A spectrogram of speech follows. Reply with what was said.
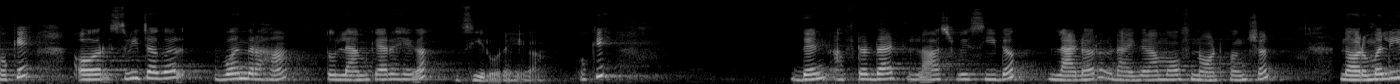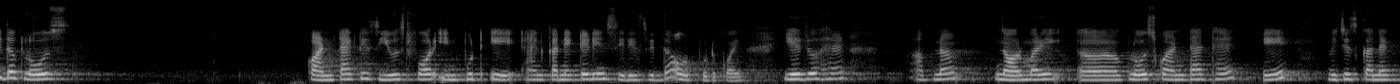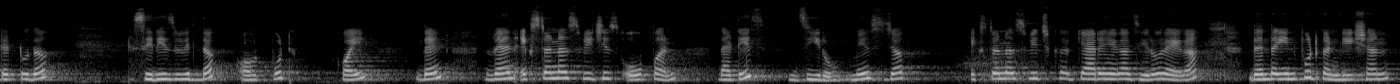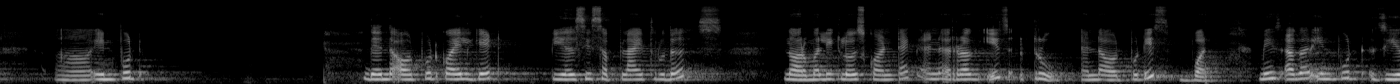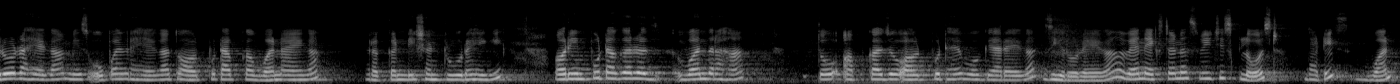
ओके? और स्विच अगर वन रहा तो लैम्प क्या रहेगा? ज़ीरो रहेगा। Okay? Then after that, last we see the ladder diagram of not function. Normally the close contact is use for input A and connected in series with the output coil ये जो है, अपना normally close contact है A which is connected to the series with the output coil then when external switch is open that is zero means जब external switch क्या रहेगा? Zero रहेगा. Then the input condition input then the output coil get PLC supply through the normally closed contact and rug is true and the output is one means अगर input zero रहेगा means open रहेगा तो output आपका one आएगा रग condition true रहेगी। और input अगर वन रहा तो आपका जो आउटपुट है, वो क्या रहेगा? ज़ीरो रहेगा। When external switch is closed that is one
